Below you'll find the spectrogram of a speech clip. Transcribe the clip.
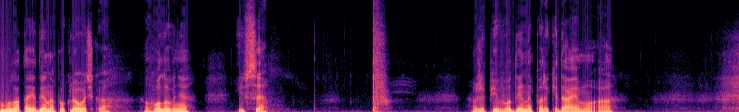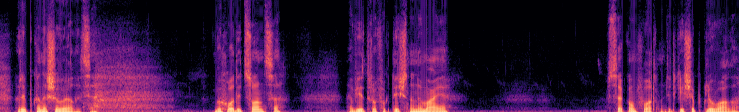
Була та єдина покльовочка головня і все. Пф. Вже півгодини перекидаємо, а рибка не шевелиться. Виходить сонце, вітру фактично немає. Все комфортно, тільки щоб клювало.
